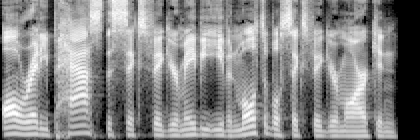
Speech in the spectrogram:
already past the six figure, maybe even multiple six figure mark, and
